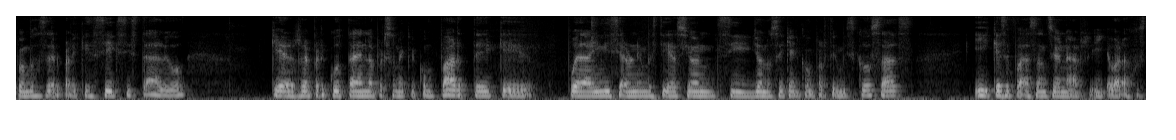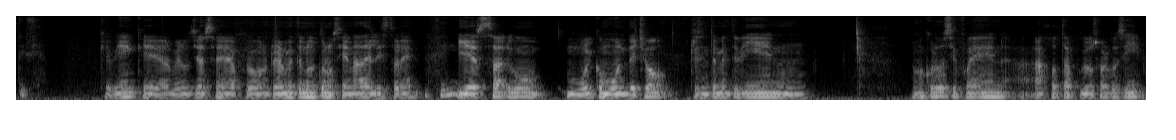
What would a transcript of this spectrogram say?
podemos hacer para que sí exista algo que repercuta en la persona que comparte, que pueda iniciar una investigación si yo no sé quién compartió mis cosas y que se pueda sancionar y llevar a justicia. Qué bien que al menos ya se aprobó. Realmente no conocía nada de la historia. Y es algo muy común. De hecho, recientemente vi en... No me acuerdo si fue en AJ Plus o algo así,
